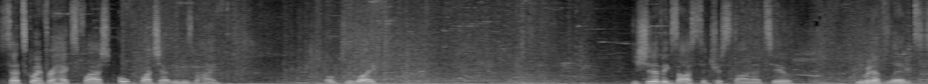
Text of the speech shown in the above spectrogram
Sett's going for Hex Flash. Oh, watch out, Nunu's behind. Oh, Giloy. You should have exhausted Tristana, too. You would have lived.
